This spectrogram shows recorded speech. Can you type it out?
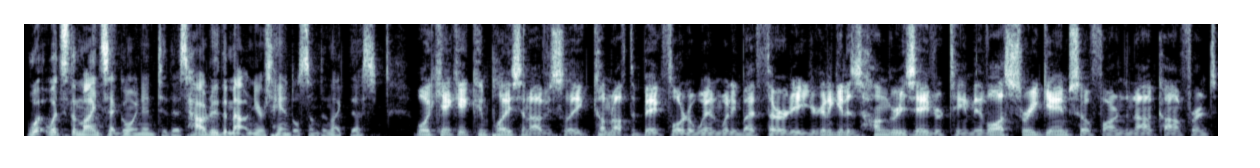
What, what's the mindset going into this? How do the Mountaineers handle something like this? Well, he can't get complacent, obviously. Coming off the big Florida win, winning by 30, you're going to get his hungry Xavier team. They've lost three games so far in the non conference,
